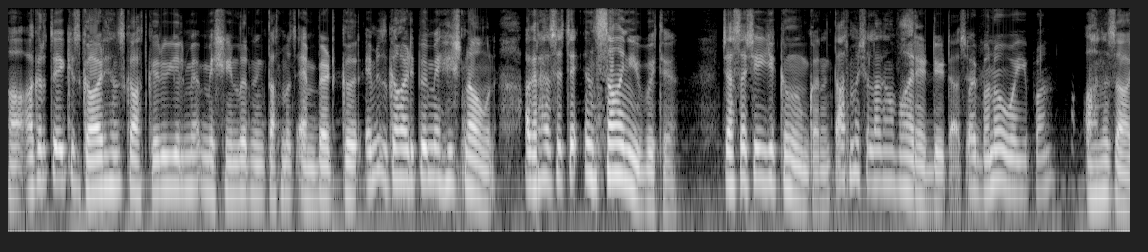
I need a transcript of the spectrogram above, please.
ہاں اگر تُہۍ أکِس گاڑِ ہٕنٛز کَتھ کٔرِو ییٚلہِ مےٚ مِشیٖن لٔرنِنٛگ تَتھ منٛز اٮ۪مبیڈ کٔر أمِس گاڑِ پیٚو مےٚ ہیٚچھناوُن۔ اگر ہَسا ژےٚ اِنسان یی بٕتھِ ژےٚ ہَسا چھے یہِ کٲم کَرٕنۍ تَتھ منٛز چھِ لَگان واریاہ ڈیٹا اَہن حظ آ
